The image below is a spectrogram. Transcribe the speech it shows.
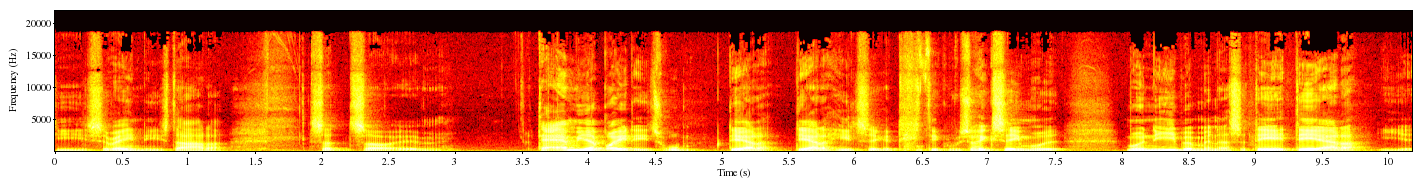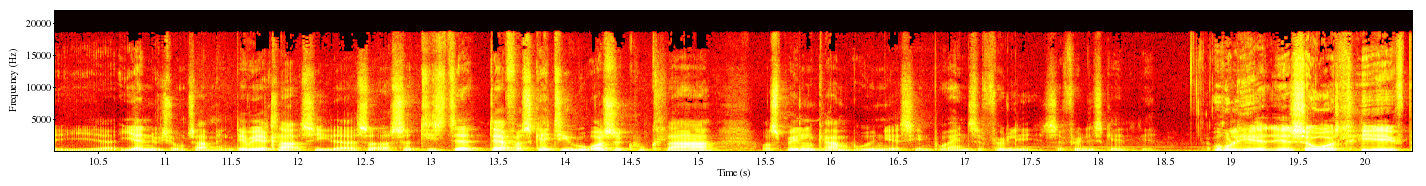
de sædvanlige starter. Så, så øh, der er mere bredde i truppen, det er der, det er der helt sikkert. Det, det kunne vi så ikke se mod, mod Nibe, men altså det, det er der i, i, i anden division sammenhæng. Det vil jeg klart sige. Der. Så, altså så de, der, derfor skal de jo også kunne klare at spille en kamp uden Yasin Bohan. Selvfølgelig, selvfølgelig skal de det. Ole, jeg, så også lige EFB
